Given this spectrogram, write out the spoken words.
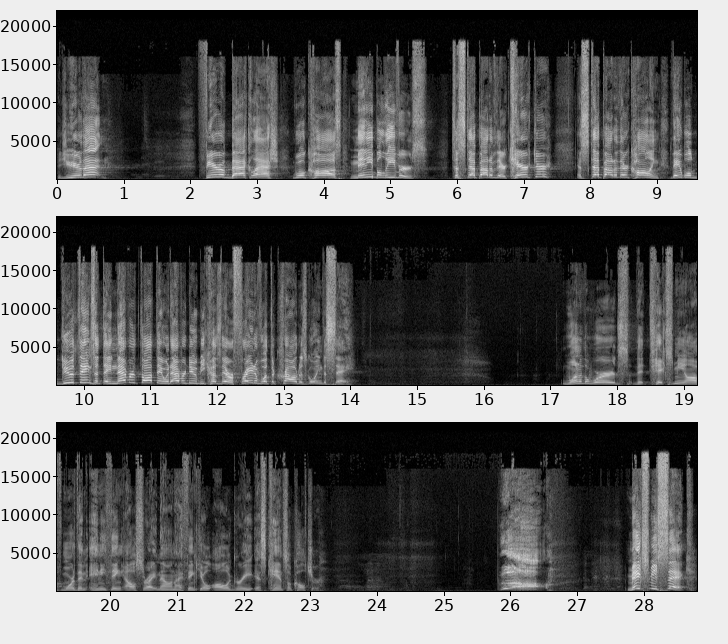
Did you hear that? Fear of backlash will cause many believers to step out of their character and step out of their calling. They will do things that they never thought they would ever do because they're afraid of what the crowd is going to say. One of the words that ticks me off more than anything else right now, and I think you'll all agree, is cancel culture. Ugh! Makes me sick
